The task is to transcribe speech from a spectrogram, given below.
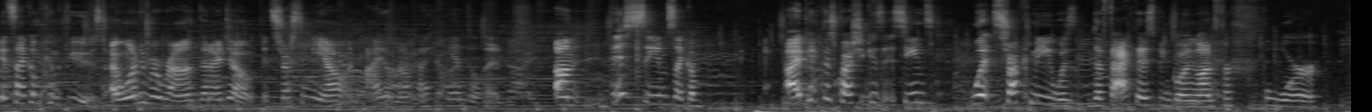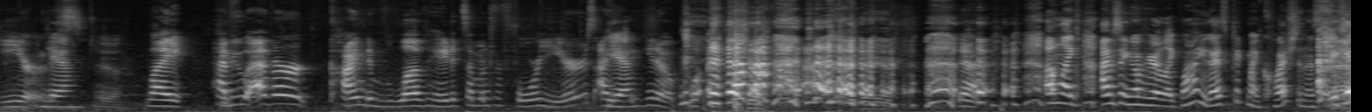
It's like I'm confused. I want him around, then I don't. It's stressing me out, and I don't know how to handle it. Um, this seems like a. I picked this question because it seems. What struck me was the fact that it's been going on for four years. Yeah. Yeah. Like, have you ever kind of love hated someone for four years? I, Yeah. You know. Well, yeah. I'm like, I'm sitting over here like, wow, you guys picked my question this week.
